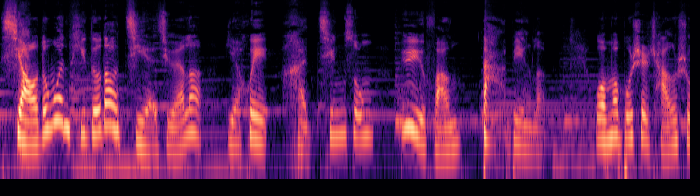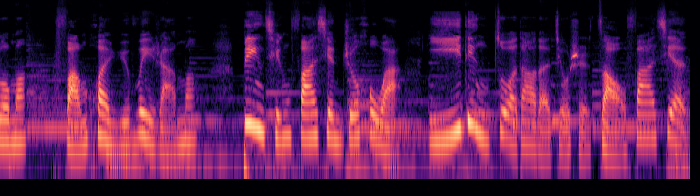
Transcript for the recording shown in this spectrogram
小的问题得到解决了，也会很轻松预防大病了。我们不是常说吗？防患于未然吗？病情发现之后啊，一定做到的就是早发现、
